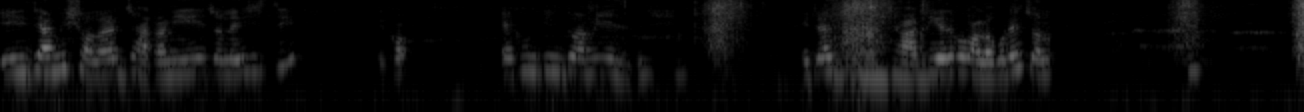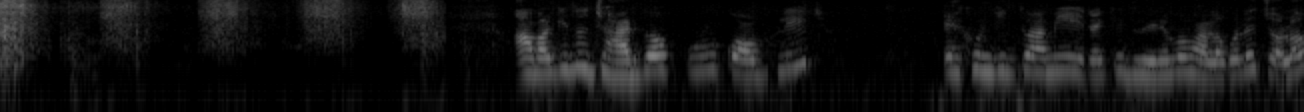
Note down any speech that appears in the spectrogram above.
এই যে আমি সলার ঝাঁটা নিয়ে চলে এসেছি। এখ- এখন কিন্তু আমি এটা ঝাড় দিয়ে দেবো ভালো করে, চলো। আমার কিন্তু ঝাড় দেওয়া পুরো কমপ্লিট এখন কিন্তু আমি এটাকে ধুয়ে নেব ভালো করে, চলো।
